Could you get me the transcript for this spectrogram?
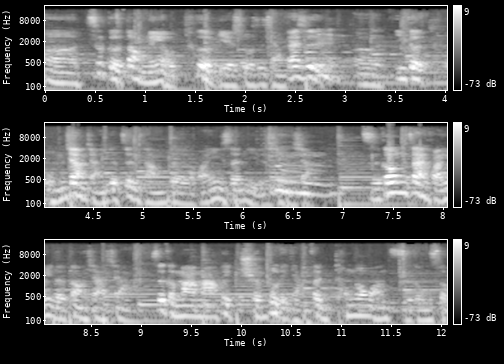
呃，这个倒没有特别说是这样，但是、呃，一个我们这样讲一个正常的怀孕生理的现象，嗯子宫在怀孕的状态下，这个妈妈会全部的养分通通往子宫送，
